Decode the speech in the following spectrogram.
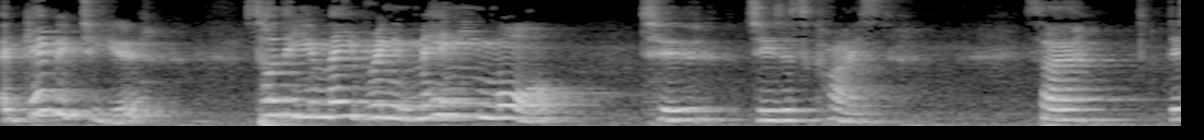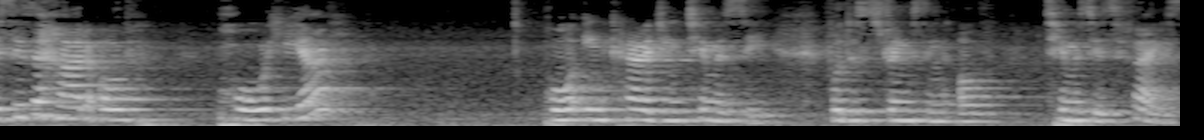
I gave it to you so that you may bring many more to Jesus Christ. So this is the heart of Paul here. Paul encouraging Timothy for the strengthening of Timothy's faith.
